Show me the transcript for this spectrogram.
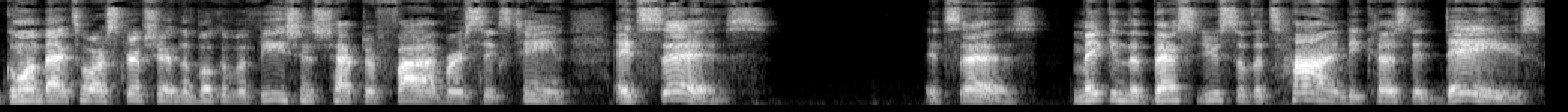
Going back to our scripture in the book of Ephesians, chapter 5, verse 16, it says, it says, making the best use of the time because the days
